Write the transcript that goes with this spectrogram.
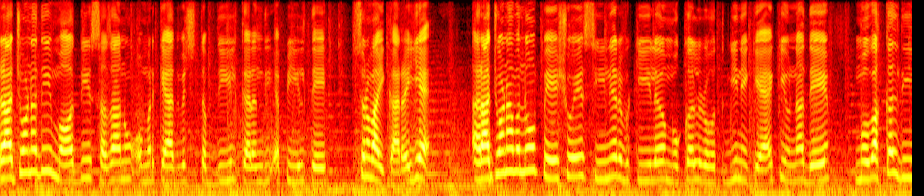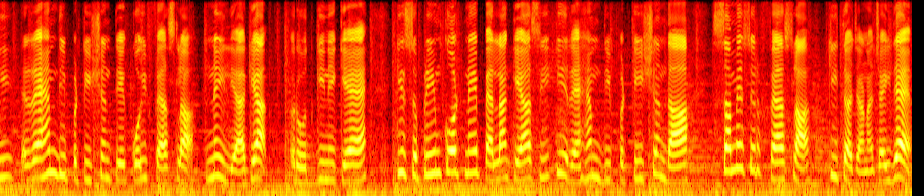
ਰਾਜੋਣਾ ਦੀ ਮੌਤ ਦੀ ਸਜ਼ਾ ਨੂੰ ਉਮਰ ਕੈਦ ਵਿੱਚ ਤਬਦੀਲ ਕਰਨ ਦੀ ਅਪੀਲ ਤੇ ਸੁਣਵਾਈ ਕਰ ਰਹੀ ਹੈ। ਰਾਜੋਣਾ ਵੱਲੋਂ ਪੇਸ਼ ਹੋਏ ਸੀਨੀਅਰ ਵਕੀਲ ਮੁਕਲ ਰੋਹਤਗੀ ਨੇ ਕਿਹਾ ਕਿ ਉਹਨਾਂ ਦੇ ਮੁਵੱਕਲ ਦੀ ਰਹਿਮ ਦੀ ਪਟੀਸ਼ਨ ਤੇ ਕੋਈ ਫੈਸਲਾ ਨਹੀਂ ਲਿਆ ਗਿਆ। ਰੋਹਤਗੀ ਨੇ ਕਿਹਾ ਕਿ ਸੁਪਰੀਮ ਕੋਰਟ ਨੇ ਪਹਿਲਾਂ ਕਿਹਾ ਸੀ ਕਿ ਰਹਿਮ ਦੀ ਪਟੀਸ਼ਨ ਦਾ ਸਮੇਂ ਸਿਰ ਫੈਸਲਾ ਕੀਤਾ ਜਾਣਾ ਚਾਹੀਦਾ ਹੈ।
